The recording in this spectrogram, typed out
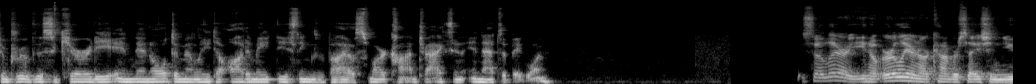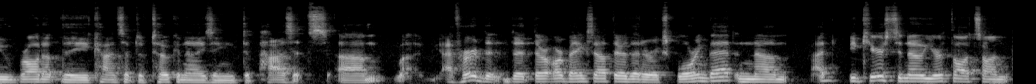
to improve the security, and then ultimately to automate these things via smart contracts, and, and that's a big one. So, Larry, you know, earlier in our conversation, you brought up the concept of tokenizing deposits. Um, I've heard that, that there are banks out there that are exploring that, and um, I'd be curious to know your thoughts on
